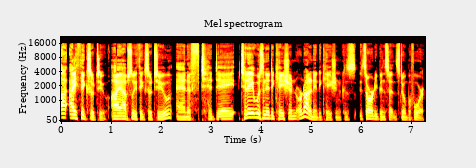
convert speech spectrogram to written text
I, I think so too. I absolutely think so too. And if today today was an indication, or not an indication, because it's already been set in stone before,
